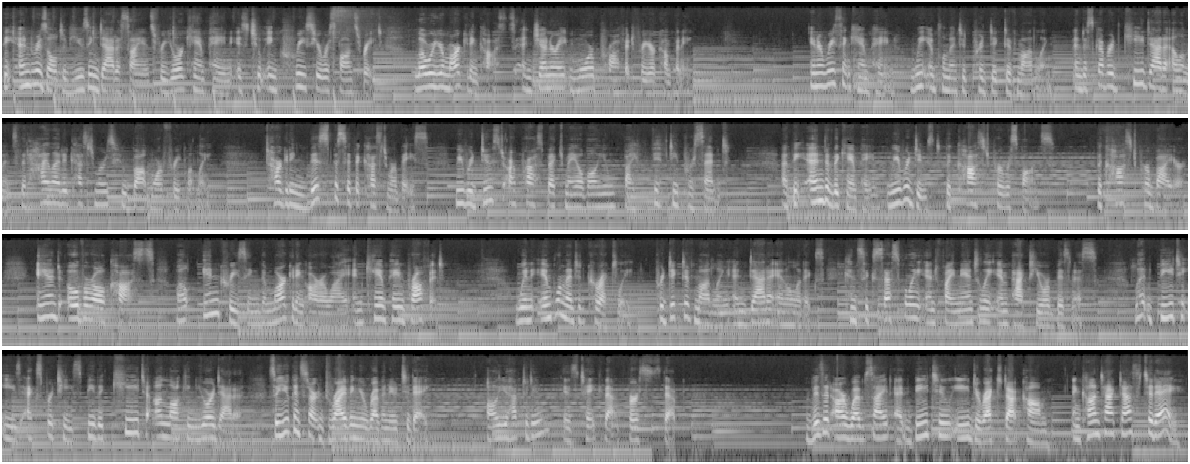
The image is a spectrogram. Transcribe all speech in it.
The end result of using data science for your campaign is to increase your response rate, lower your marketing costs, and generate more profit for your company. In a recent campaign, we implemented predictive modeling and discovered key data elements that highlighted customers who bought more frequently targeting this specific customer base, we reduced our prospect mail volume by 50%. At the end of the campaign, we reduced the cost per response, the cost per buyer, and overall costs while increasing the marketing ROI and campaign profit. When implemented correctly, predictive modeling and data analytics can successfully and financially impact your business. Let B2E's expertise be the key to unlocking your data so you can start driving your revenue today. All you have to do is take that first step. Visit our website at b2edirect.com and contact us today.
